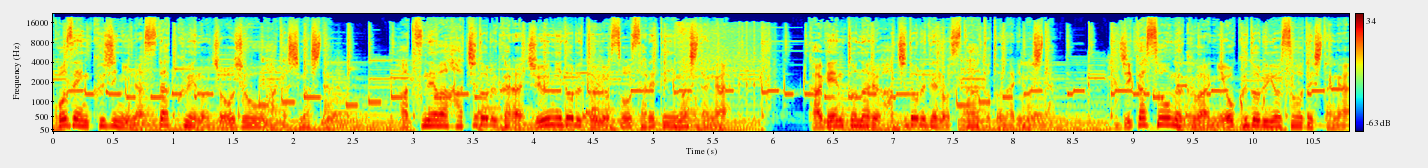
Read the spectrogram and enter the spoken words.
午前9時にナスダックへの上場を果たしました。初値は8ドルから12ドルと予想されていましたが下限となる8ドルでのスタートとなりました。時価総額は2億ドル予想でしたが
